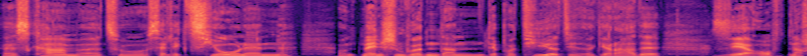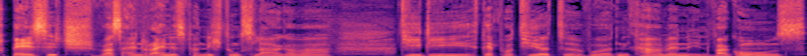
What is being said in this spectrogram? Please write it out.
Es kam äh, zu Selektionen und Menschen wurden dann deportiert, äh, gerade sehr oft nach Belsic, was ein reines Vernichtungslager war. Die, die deportiert wurden, kamen in Waggons.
